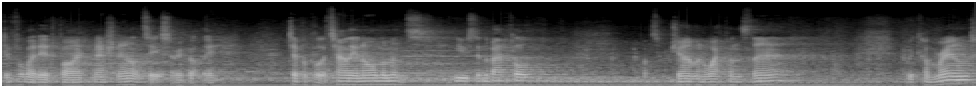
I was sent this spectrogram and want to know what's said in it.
divided by nationality. So we've got the typical Italian armaments used in the battle, got some German weapons there. We come round,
